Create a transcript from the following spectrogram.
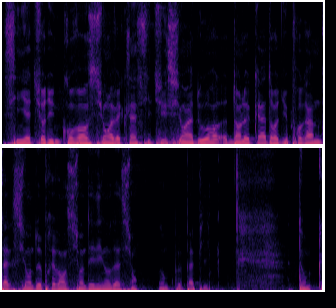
signature d'une convention avec l'institution Adour dans le cadre du programme d'action de prévention des inondations, donc PAPI. Donc,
